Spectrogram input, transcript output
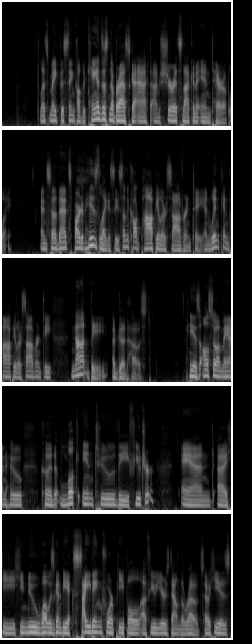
Let's make this thing called the Kansas Nebraska Act. I'm sure it's not going to end terribly. And so that's part of his legacy, something called popular sovereignty. And when can popular sovereignty not be a good host? He is also a man who could look into the future and uh, he he knew what was going to be exciting for people a few years down the road. So he is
